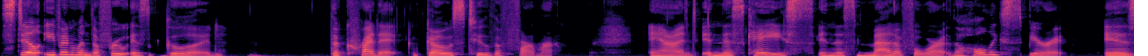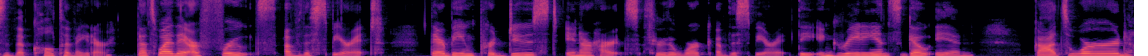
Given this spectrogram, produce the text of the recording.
Still, even when the fruit is good, the credit goes to the farmer. And in this case, in this metaphor, the Holy Spirit is the cultivator. That's why they are fruits of the Spirit. They're being produced in our hearts through the work of the Spirit. The ingredients go in, God's word,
